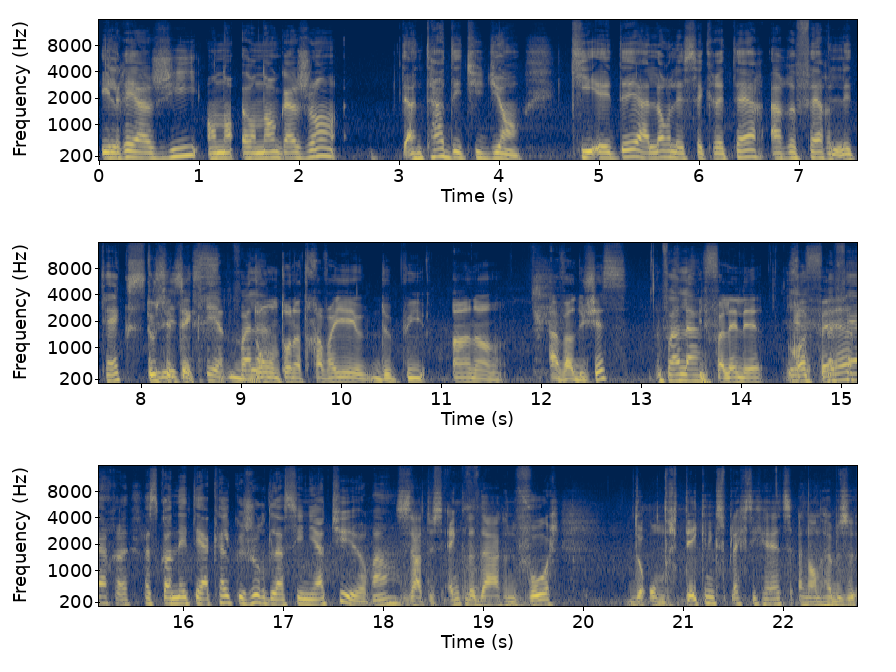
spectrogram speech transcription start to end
il réagit en, en engageant un tas d'étudiants qui aidaient alors les secrétaires à refaire les textes, Tous ces les textes écrire. Voilà. dont on a travaillé depuis un an à Val-Duchesse, voilà. il fallait les Les refaire. euh, parce qu'on était à quelques jours de la signature. hein. Ze zaten dus enkele dagen voor de ondertekeningsplechtigheid. En dan hebben ze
